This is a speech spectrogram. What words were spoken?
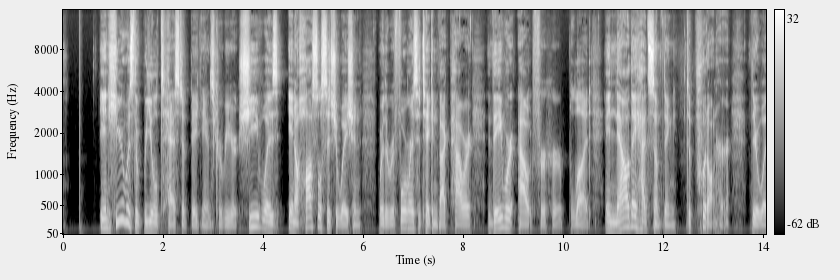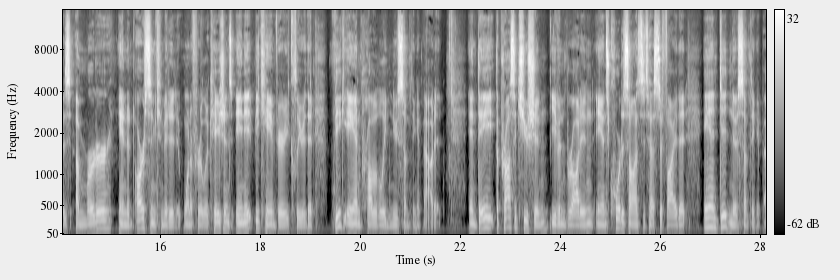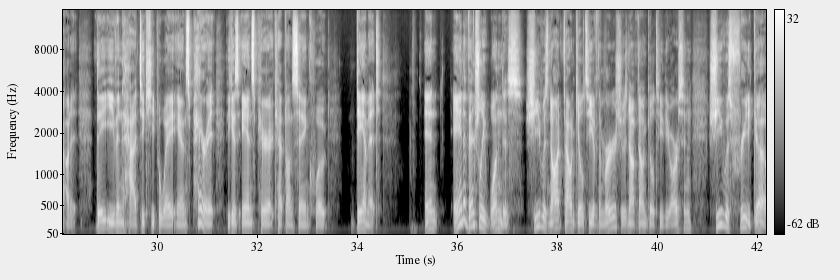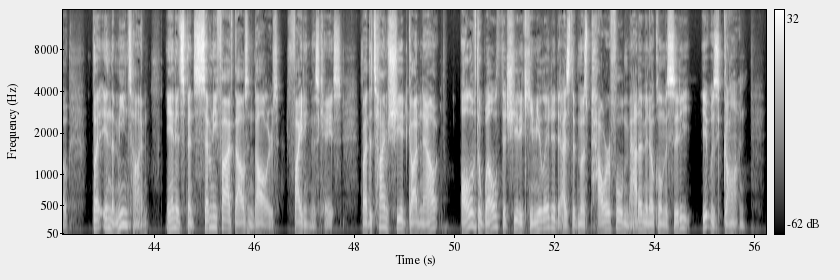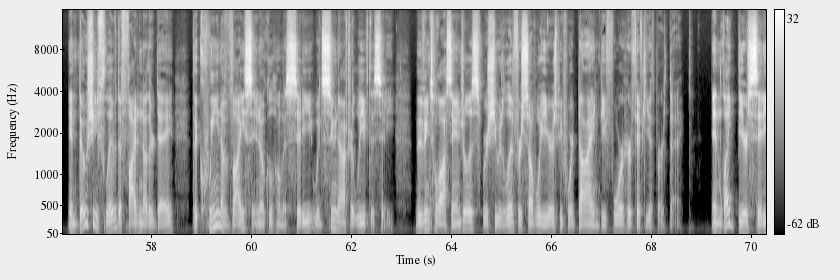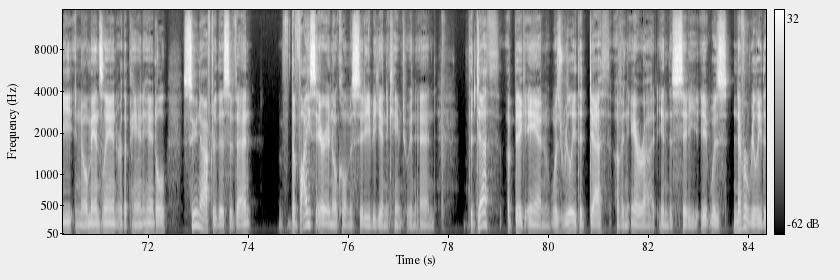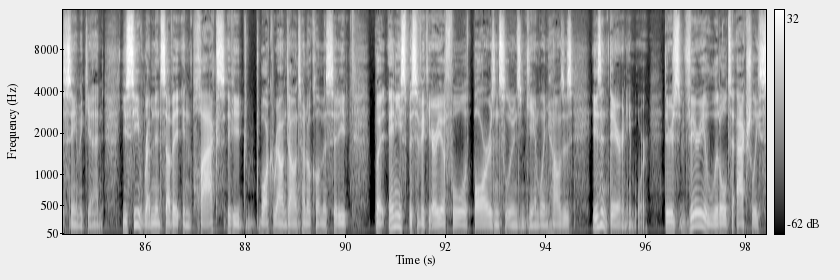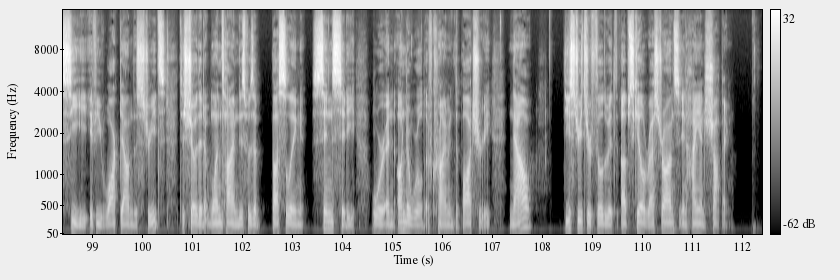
And here was the real test of Big Anne's career. She was in a hostile situation where the reformers had taken back power. They were out for her blood, and now they had something to put on her. There was a murder and an arson committed at one of her locations, and it became very clear that Big Anne probably knew something about it. And they, the prosecution, even brought in Anne's courtesans to testify that Anne did know something about it. They even had to keep away Anne's parrot because Anne's parrot kept on saying, quote, damn it. And Anne eventually won this. She was not found guilty of the murder. She was not found guilty of the arson. She was free to go. But in the meantime, Anne had spent $75,000 fighting this case. By the time she had gotten out, all of the wealth that she had accumulated as the most powerful madam in Oklahoma City, it was gone. And though she lived to fight another day, the queen of vice in Oklahoma City would soon after leave the city, moving to Los Angeles, where she would live for several years before dying before her 50th birthday. And like Beer City in No Man's Land or the Panhandle, soon after this event, the vice area in Oklahoma City began to come to an end. The death of Big Anne was really the death of an era in the city. It was never really the same again. You see remnants of it in plaques if you walk around downtown Oklahoma City, but any specific area full of bars and saloons and gambling houses isn't there anymore. There's very little to actually see if you walk down the streets to show that at one time this was a bustling sin city or an underworld of crime and debauchery. Now, these streets are filled with upscale restaurants and high end shopping.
